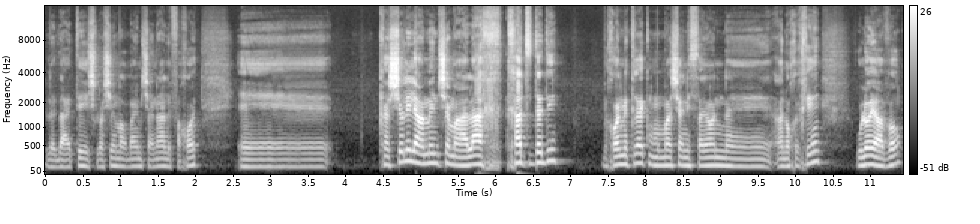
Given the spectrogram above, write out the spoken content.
לדעתי, 30-40 שנה לפחות. אה, קשה לי להאמין שמהלך חד צדדי, בכל מקרה, כמו מה שהניסיון אה, הנוכחי, הוא לא יעבור.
